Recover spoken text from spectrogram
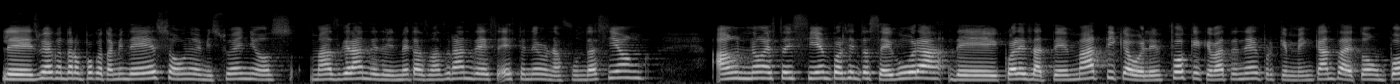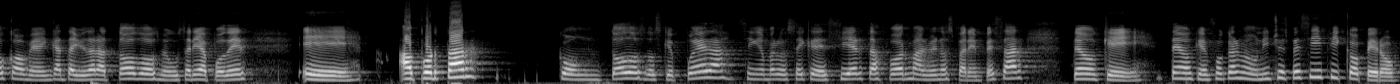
les voy a contar un poco también de eso. Uno de mis sueños más grandes, de mis metas más grandes, es tener una fundación. Aún no estoy 100% segura de cuál es la temática o el enfoque que va a tener porque me encanta de todo un poco, me encanta ayudar a todos, me gustaría poder eh, aportar con todos los que pueda. Sin embargo, sé que de cierta forma, al menos para empezar, tengo que, tengo que enfocarme en un nicho específico, pero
